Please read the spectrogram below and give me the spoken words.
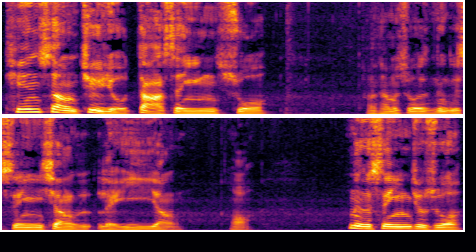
天上就有大声音说啊，他们说那个声音像雷一样哦，那个声音就说：“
